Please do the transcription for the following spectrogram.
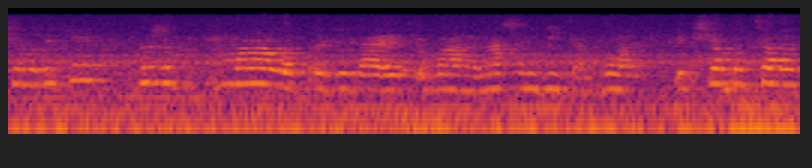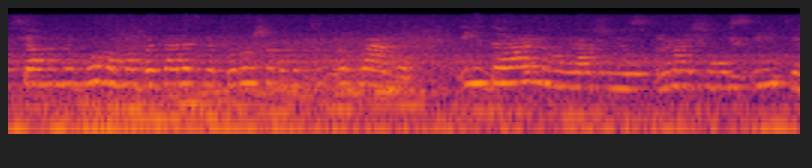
чоловіки дуже мало приділяють уваги нашим дітям, бо якщо б цього всього не було, ми б зараз не порушували цю проблему. І ідеального в нашому, в нашому світі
